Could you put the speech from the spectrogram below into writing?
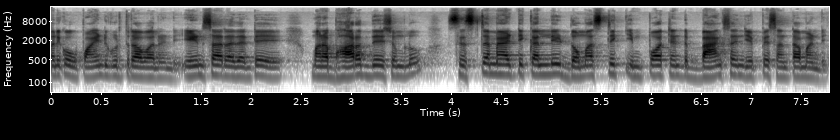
మనకి ఒక పాయింట్ గుర్తు రావాలండి ఏంటి సార్ అదంటే మన భారతదేశంలో సిస్టమేటికల్లీ డొమెస్టిక్ ఇంపార్టెంట్ బ్యాంక్స్ అని చెప్పేసి అంటామండి.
